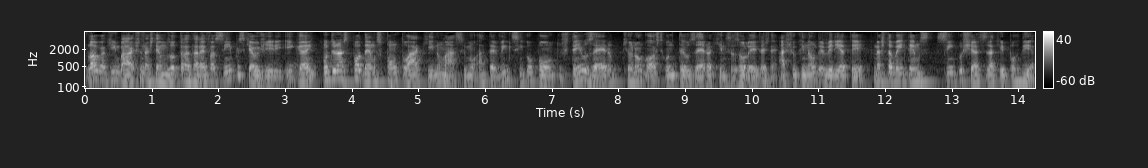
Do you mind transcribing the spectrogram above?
logo aqui embaixo nós temos outra tarefa simples, que é o gire e ganhe, onde nós podemos pontuar aqui no máximo até 25 pontos. Tem o zero, que eu não gosto quando tem o zero aqui nessas roletas, né? Acho que não deveria ter. Nós também temos cinco chances aqui por dia.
